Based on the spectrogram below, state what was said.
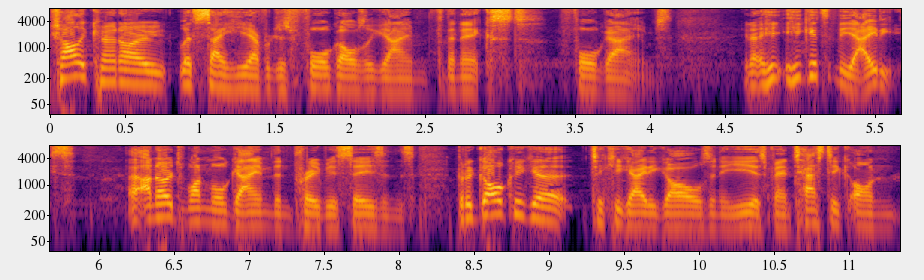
Charlie Kerno, let's say he averages four goals a game for the next four games. You know, he, he gets in the 80s. I I know it's one more game than previous seasons, but a goal kicker to kick 80 goals in a year is fantastic on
